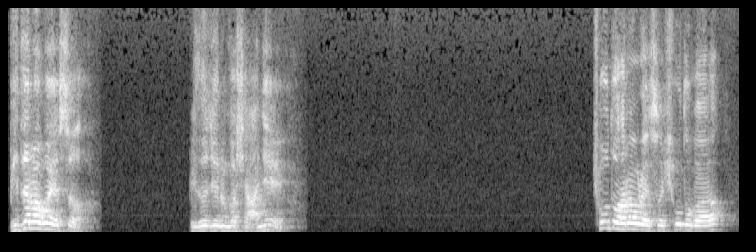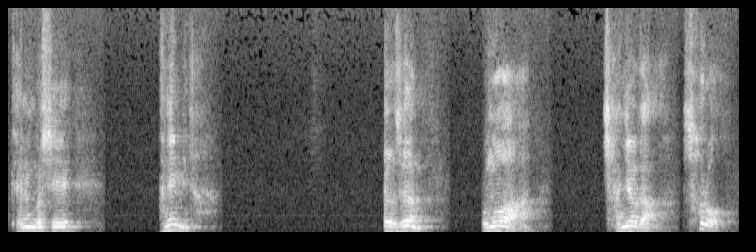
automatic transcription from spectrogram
믿으라고 해서 믿어지는 것이 아니에요. 효도하라고 해서 효도가 되는 것이 아닙니다. 그것은 부모와 자녀가 서로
